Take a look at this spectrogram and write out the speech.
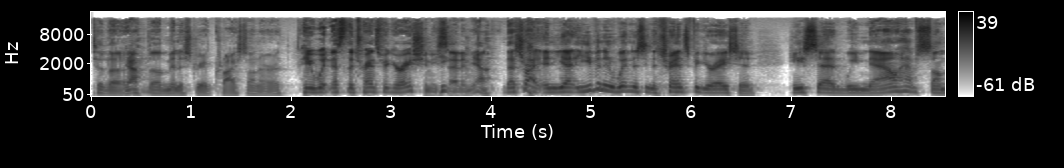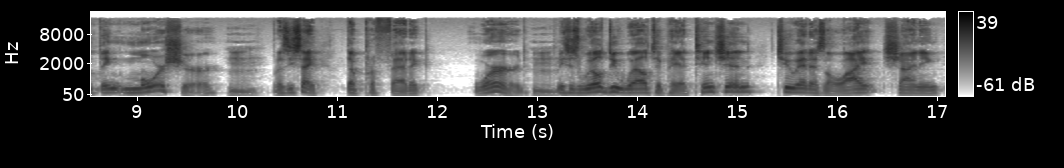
to the, Yeah. the ministry of Christ on earth, He witnessed the transfiguration, he, said, and yeah. that's right. And yet, even in witnessing the transfiguration, he said, We now have something more sure. Hmm. What does he say? The prophetic word. Hmm. And he says, We'll do well to pay attention to it as a light shining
